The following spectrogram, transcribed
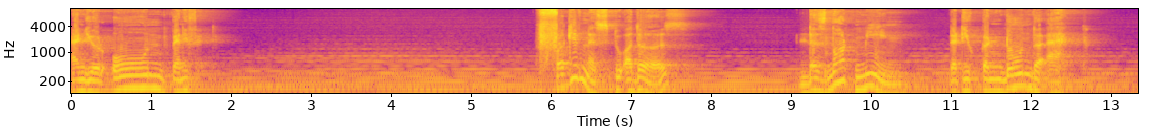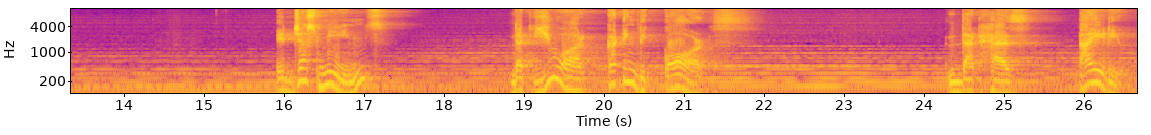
and your own benefit. Forgiveness to others does not mean that you condone the act. It just means that you are cutting the cords that has tied you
